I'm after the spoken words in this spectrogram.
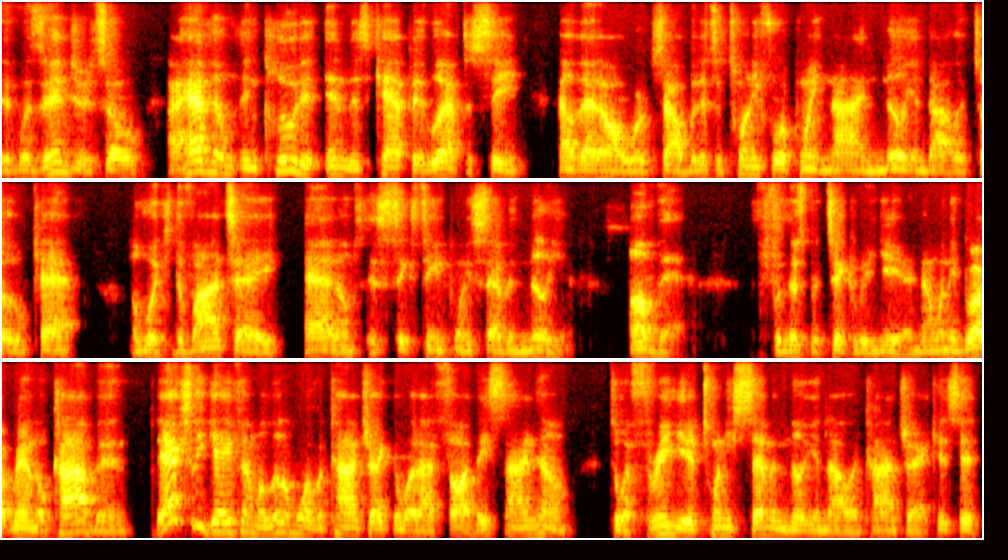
it was injured. So I have him included in this cap hit. We'll have to see how that all works out. But it's a $24.9 million total cap, of which Davante Adams is 16.7 million of that for this particular year. Now, when they brought Randall Cobb in, they actually gave him a little more of a contract than what I thought. They signed him to a three-year, $27 million contract. His hit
